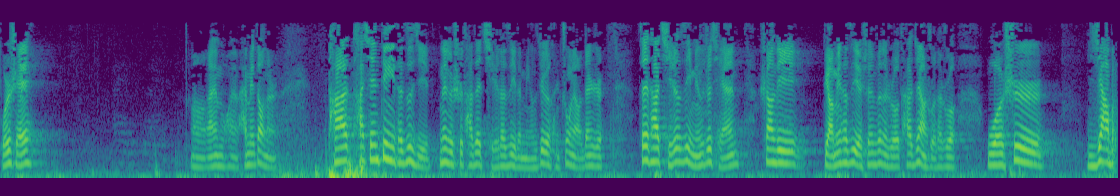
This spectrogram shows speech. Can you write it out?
我是谁？啊，M 还还没到那儿。他他先定义他自己，那个是他在启示他自己的名字，这个很重要。但是在他启示自己名字之前，上帝表明他自己的身份的时候，他这样说：“他说我是亚伯拉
